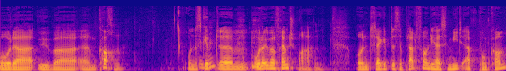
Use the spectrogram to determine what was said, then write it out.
Oder über ähm, Kochen. Und es gibt, ähm, oder über Fremdsprachen. Und da gibt es eine Plattform, die heißt meetup.com.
